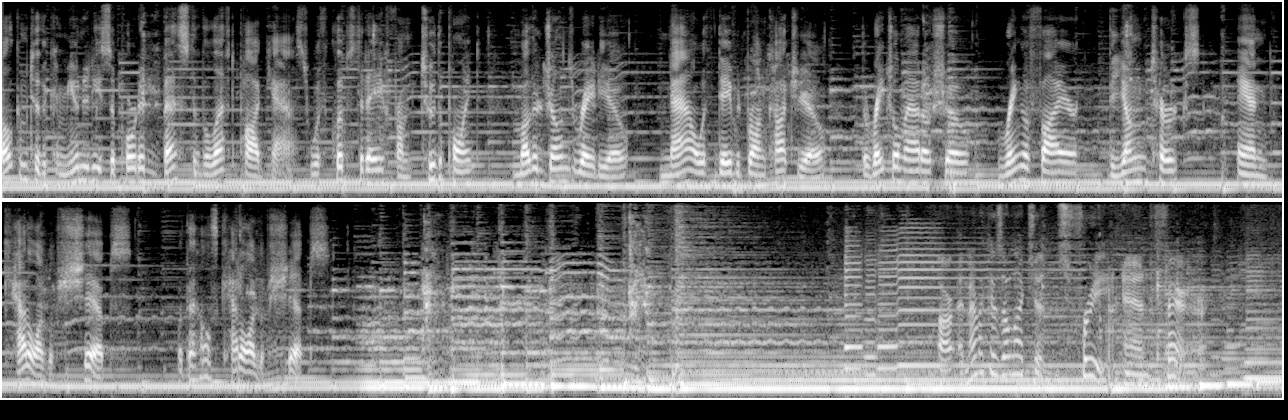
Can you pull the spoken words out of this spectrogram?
Welcome to the community supported Best of the Left podcast with clips today from To the Point, Mother Jones Radio, Now with David Brancaccio, The Rachel Maddow Show, Ring of Fire, The Young Turks, and Catalog of Ships. What the hell's Catalog of Ships? Are America's elections free and fair?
